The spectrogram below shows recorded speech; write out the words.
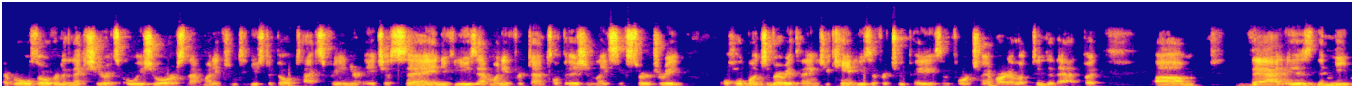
it rolls over into the next year. It's always yours. And that money continues to build tax-free in your HSA, and you can use that money for dental, vision, LASIK surgery, a whole bunch of everything. You can't use it for two toupees, unfortunately. I've already looked into that. But um, that is the neat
